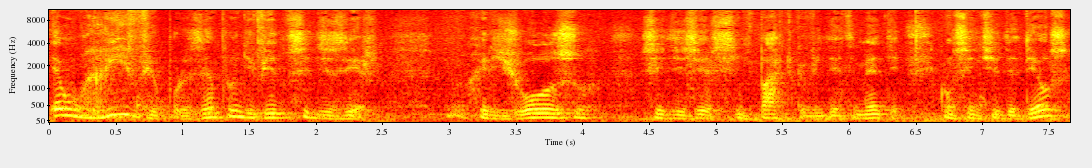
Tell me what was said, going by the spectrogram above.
É horrível, por exemplo, o indivíduo se dizer religioso, se dizer simpático, evidentemente, com o sentido de Deus,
